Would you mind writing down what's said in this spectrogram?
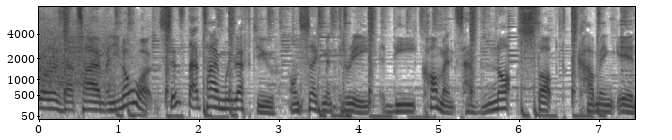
Sure is that time. And you know what? Since that time we left you on segment three, the comments have not stopped coming in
